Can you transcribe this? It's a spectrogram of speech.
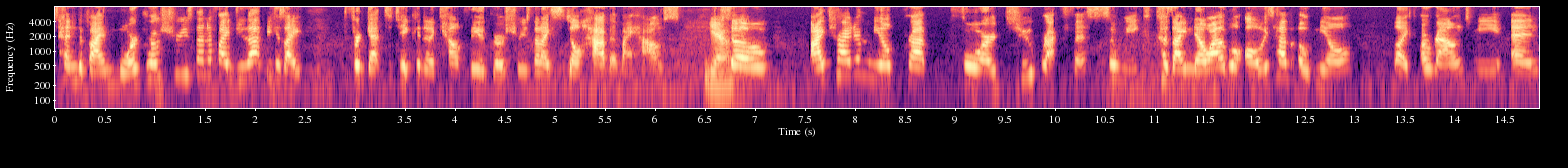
tend to buy more groceries than if I do that because I forget to take into account the groceries that I still have at my house. Yeah. So I try to meal prep for two breakfasts a week because I know I will always have oatmeal like around me and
